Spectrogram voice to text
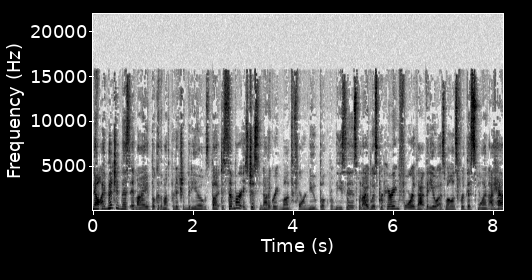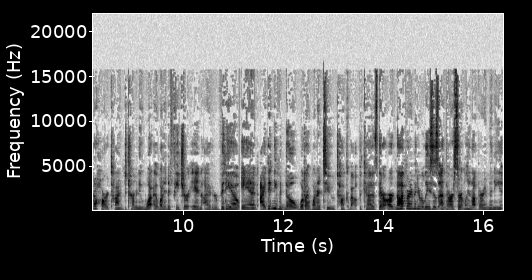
Now, I mentioned this in my book of the month prediction videos, but December is just not a great month for new book releases. When I was preparing for that video as well as for this one, I had a hard time determining what I wanted to feature in either video, and I didn't even know what I wanted to talk about because there are not very many releases and there are certainly not very many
